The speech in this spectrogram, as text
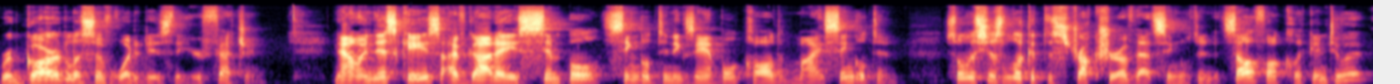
regardless of what it is that you're fetching. Now, in this case, I've got a simple singleton example called my singleton. So let's just look at the structure of that singleton itself. I'll click into it.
